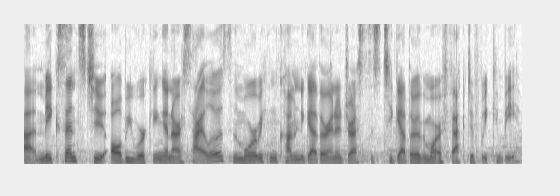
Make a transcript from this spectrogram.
uh, make sense to all be working in our silos. The more we can come together and address this together, the more effective we can be.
